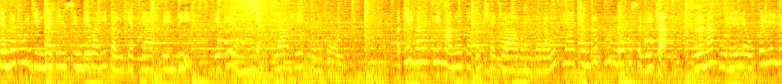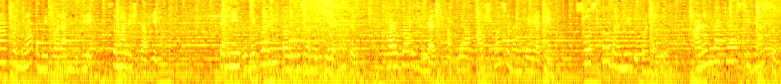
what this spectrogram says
चंद्रपूर जिल्ह्यातील सिंदेवाही तालुक्यातल्या पेंढरी येथे राहणाऱ्या या आहेत वनिता राऊत. अखिल भारतीय मानवता पक्षाच्या वनिता राऊत या चंद्रपूर लोकसभेच्या रणात उरलेल्या उतरलेल्या पंधरा उमेदवारांमध्ये समाविष्ट आहेत. त्यांनी उमेदवारी अर्ज सादर केल्यानंतर खासदार झाल्यास आपल्या आश्वासनांच्या यादीत स्वस्त धान्य दुकानातून आनंदाच्या सिध्यासह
